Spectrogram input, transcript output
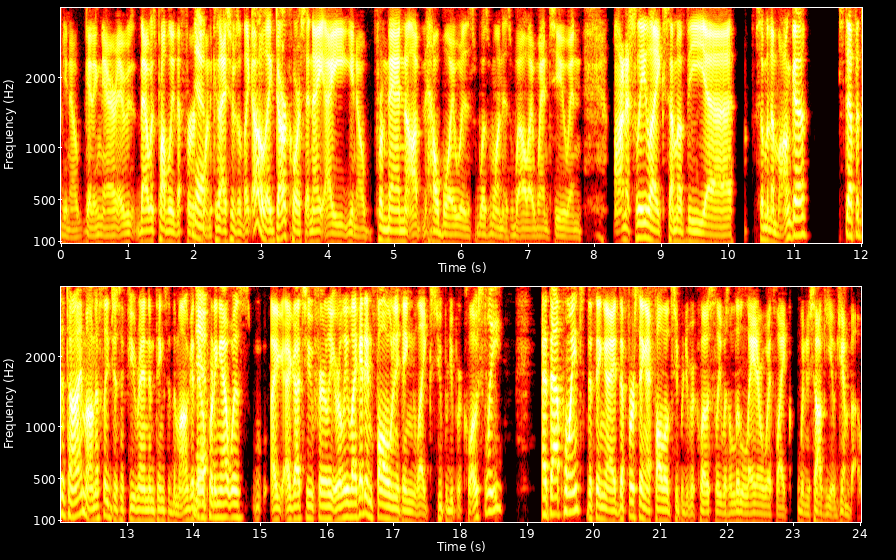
you know, getting there. It was, that was probably the first Yeah. one because I was sort of like, oh, like Dark Horse, and I, I, you know, from then uh, Hellboy was was one as well. I went to, and honestly, like some of the uh, some of the manga stuff at the time, honestly, just a few random things of the manga they Yeah. were putting out was I, I got to fairly early. Like I didn't follow anything like super duper closely at that point. The thing I the first thing I followed super duper closely was a little later with like when Usagi Yojimbo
